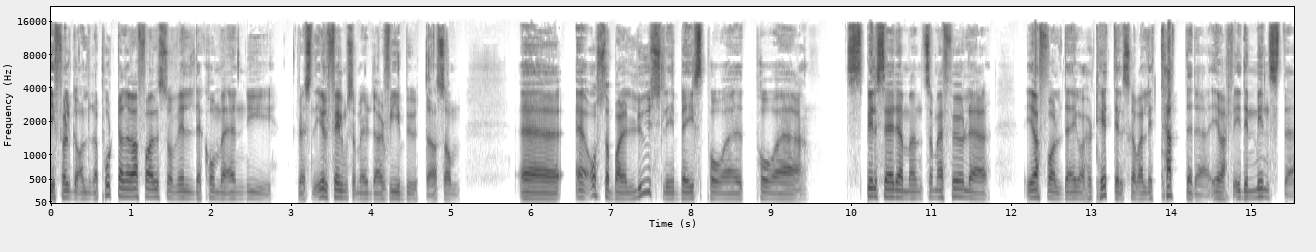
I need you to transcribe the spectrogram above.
ifølge alle rapportene i hvert fall, så vil det komme en ny Resident Evil-film som er der reboota, som Eh, er også bare loosely based på, eh, på spillserien, men som jeg føler, iallfall det jeg har hørt hittil, skal være litt tettere, i hvert fall i det minste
